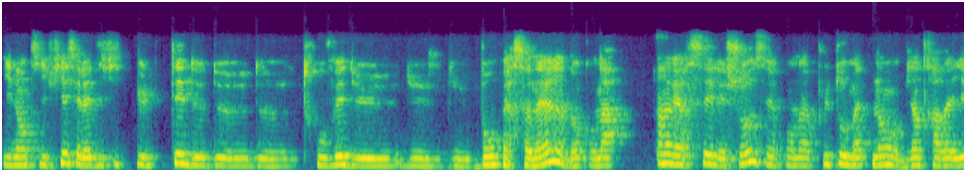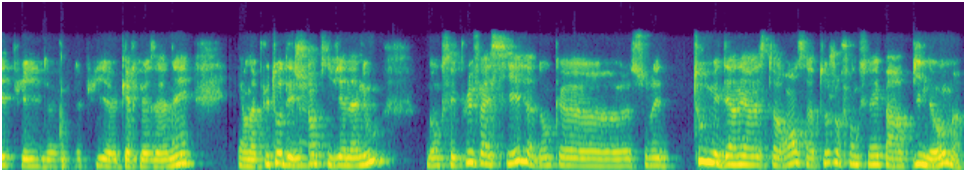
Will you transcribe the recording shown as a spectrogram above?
identifié, c'est la difficulté de, trouver du, du- du bon personnel. Donc, on a inversé les choses, c'est-à-dire qu'on a plutôt maintenant bien travaillé depuis, de- depuis euh, quelques années, et on a plutôt des gens qui viennent à nous. Donc, c'est plus facile. Donc, euh, sur tous mes derniers restaurants, ça a toujours fonctionné par binôme.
